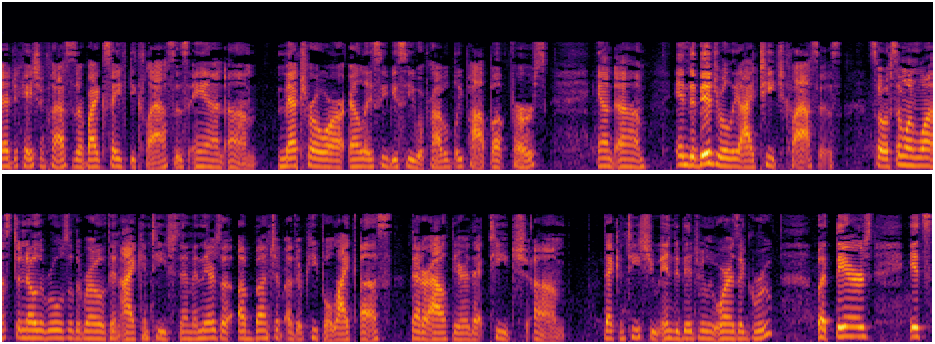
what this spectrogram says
education classes or bike safety classes, and um, Metro or LACBC will probably pop up first. And um, individually, I teach classes. So if someone wants to know the rules of the road, then I can teach them. And there's a, a bunch of other people like us that are out there that teach um, that can teach you individually or as a group. But there's it's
